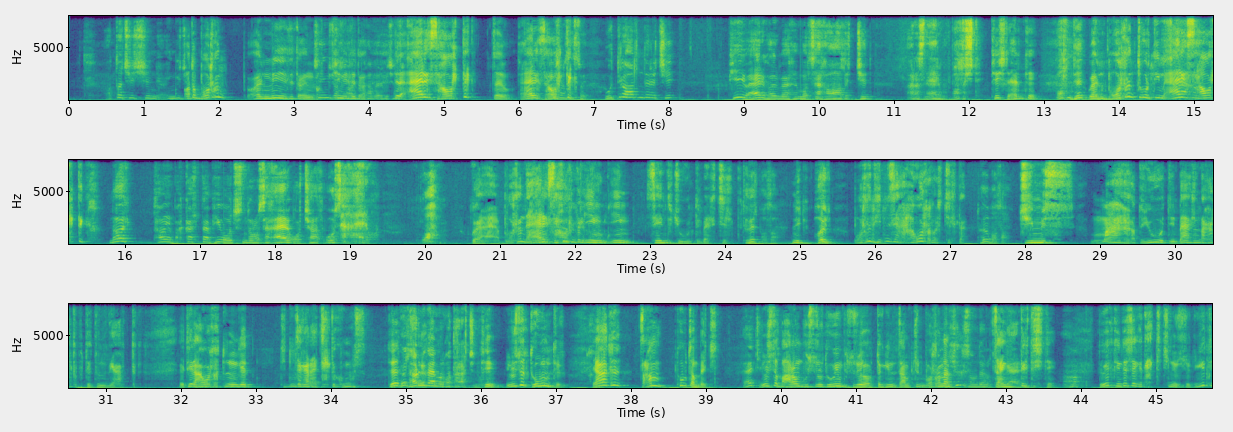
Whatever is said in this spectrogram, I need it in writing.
Одоо чи шин ингэж Одоо булганд миний хэлээд байгаа юм. ингэж Чи хэлээд байгаа. Тэр айрыг савладаг. За юу? Айрыг савладаг. Өдрийн хоолн дээр чи пи айрг хоёр байх юм бол сайхан хоол ичээд араас нь айрг болно шүү дээ. Тийм шүү дээ. Харин тийм. Болно тий. Харин булганд зүгээр тийм айрыг савладаг. 0.5-ын бакалта пи уужсан дуруу сайхан айрг уучаал. Өө сайхан айрг. Ваа. Үгүй ээ, булганд айрыг савладаг ийм ийм сэндвич өгүүлдэг барьчил. Тэгэл болоо. Нэг хоёр булганд хитэн сайхан агуулах барьчил та. Тэгэл болоо. Жимс, маах одоо юу гэдэг байгалийн дагалдах бүтээгдэхүүнийг авдаг. Э, Тэр агуулгад нь ингээд тэдэн цагаар ажилтдаг хүмүүс. Тэ? Тэгэл 21 аймаг руу тараач нь. Тийм. Ерөөсөө төв нь тэр. Ягаад тэр зам төв зам байж. Хайж. Ерөөсө баруун бүс рүү төвийн бүс рүү явдаг энэ зам чинь сумдаа зангиддаг шүү дээ. Тэгэл тэндээсээ ингэ татчихна ерөөсө. Тэгээд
